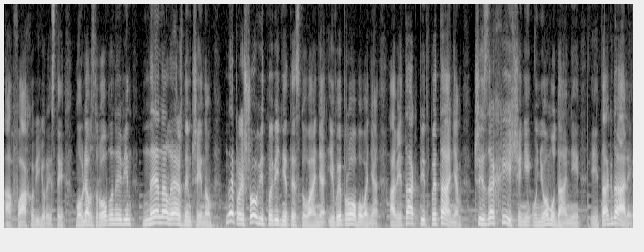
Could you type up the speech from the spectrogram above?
а фахові юристи. Мовляв, зроблений він неналежним чином, не пройшов відповідні тестування і випробування, а відтак під питанням, чи захищені у ньому дані, і так далі.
